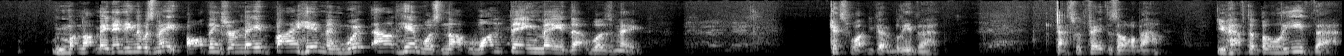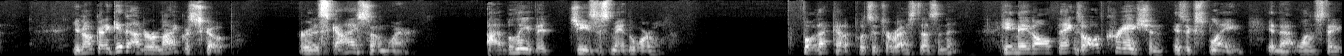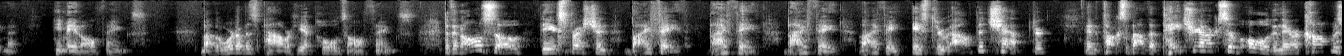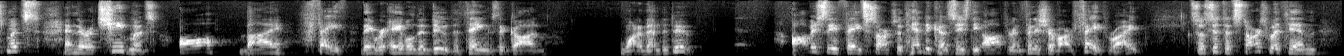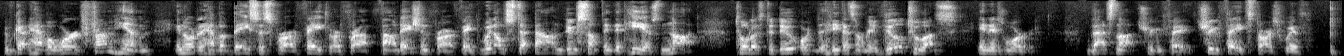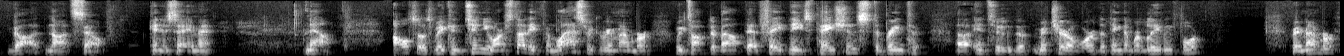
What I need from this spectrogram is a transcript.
not made anything that was made. All things were made by Him, and without Him was not one thing made that was made. Guess what? You got to believe that. That's what faith is all about. You have to believe that. You're not going to get it under a microscope or in the sky somewhere. I believe that Jesus made the world. Well, that kind of puts it to rest, doesn't it? He made all things. All of creation is explained in that one statement. He made all things. By the word of his power, he upholds all things. But then also, the expression by faith, by faith, by faith, by faith is throughout the chapter. And it talks about the patriarchs of old and their accomplishments and their achievements, all by faith. They were able to do the things that God wanted them to do. Obviously, faith starts with Him because He's the author and finisher of our faith, right? So since it starts with Him, we've got to have a word from Him in order to have a basis for our faith or for a foundation for our faith. We don't step out and do something that He has not told us to do or that He doesn't reveal to us in His Word. That's not true faith. True faith starts with God, not self. Can you say amen? Now, also as we continue our study from last week, remember, we talked about that faith needs patience to bring to, uh, into the material word the thing that we're believing for. Remember,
